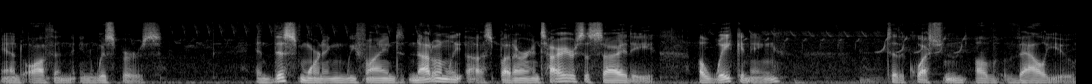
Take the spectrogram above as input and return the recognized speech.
and often in whispers. And this morning, we find not only us, but our entire society awakening to the question of value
